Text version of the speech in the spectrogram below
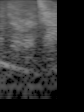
Under attack.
